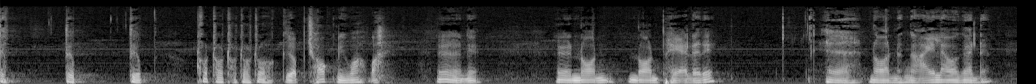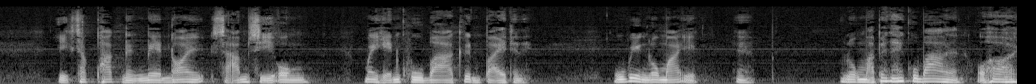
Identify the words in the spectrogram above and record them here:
ตึบตึบตึบทษโทษโทษโทษเกือบช็อกนี่วะวะเออเนี่ยนอนนอนแผลเลยเด้เออนอนหงายแล้วกันนะ อีกสักพักหนึ่งเนนน้อยสามสี่องค์ ไม่เห็นครูบาขึ้นไปทีนี้วิ่งลงมาอีกลงมาเป็นไงครูบาโอ้ย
